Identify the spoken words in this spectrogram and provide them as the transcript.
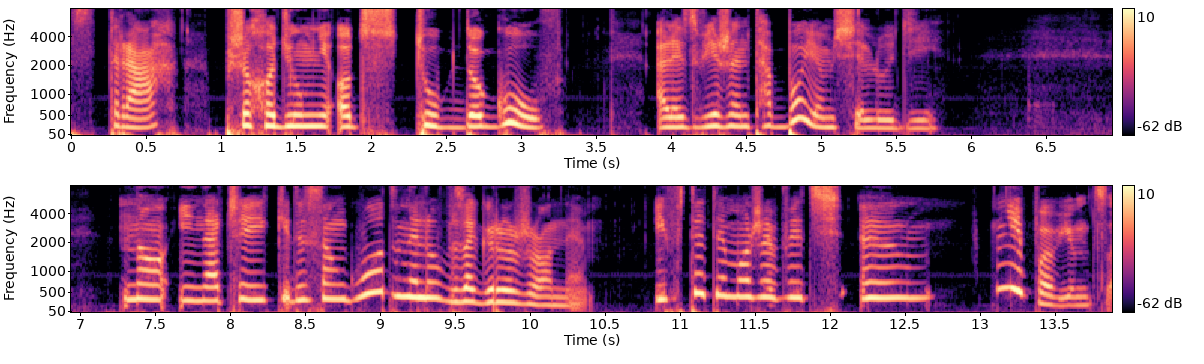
Strach przechodził mnie od stóp do głów, ale zwierzęta boją się ludzi. No, inaczej, kiedy są głodne lub zagrożone. I wtedy może być. Ym, nie powiem co.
